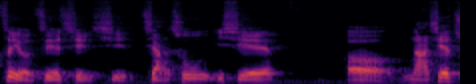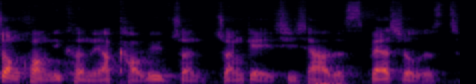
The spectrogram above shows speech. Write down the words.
这有直接写写讲出一些呃哪些状况，你可能要考虑转转给其他的 specialist，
